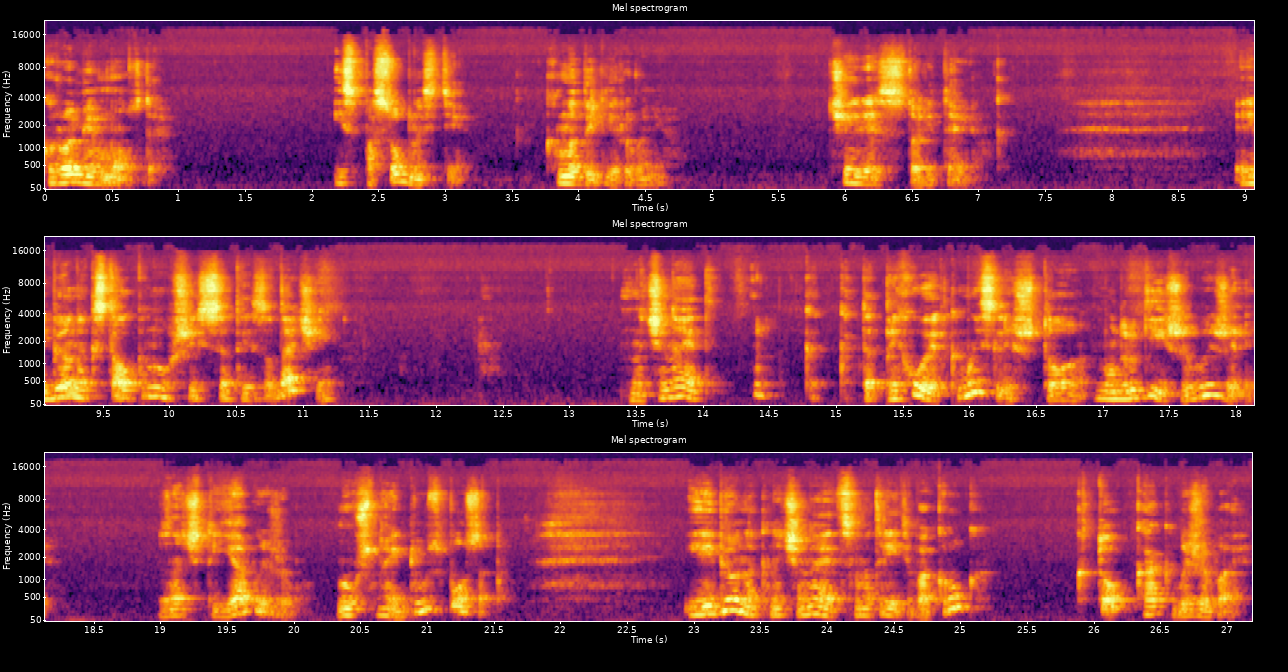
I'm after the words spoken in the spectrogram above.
кроме мозга и способности к моделированию через сторителлинг. Ребенок, столкнувшись с этой задачей, начинает, ну, как-то приходит к мысли, что ну другие же выжили, значит и я выживу. Ну уж найду способ. И ребенок начинает смотреть вокруг, кто как выживает.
